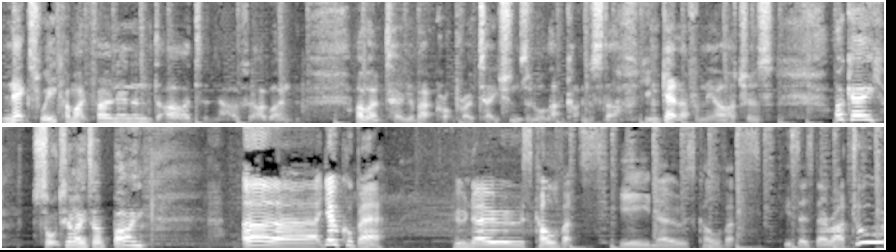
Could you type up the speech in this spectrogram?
Next week, I might phone in and oh, know, I won't. I won't tell you about crop rotations and all that kind of stuff. You can get that from the archers. Okay, talk to you later. Bye. Uh, Yokel Bear, who knows culverts. He knows culverts. He says there are two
